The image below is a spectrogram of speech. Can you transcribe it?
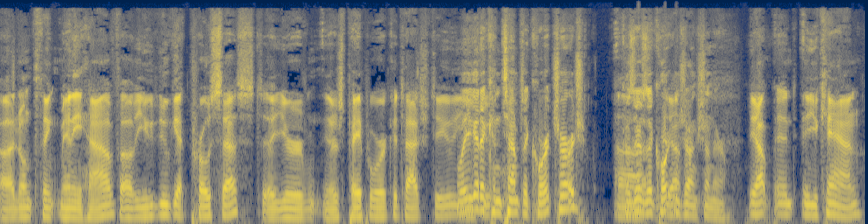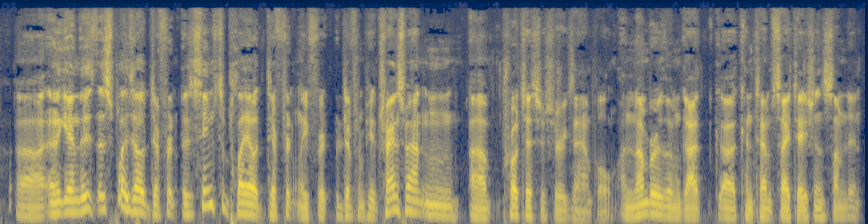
I don't think many have. Uh, you do get processed. Uh, you're, there's paperwork attached to you. Well, you, get a contempt of court charge because there's a court Uh, yeah. injunction there. Yep, and you can. Uh, and again, this, this plays out different. It seems to play out differently for different people. Trans Mountain uh, protesters, for example, a number of them got uh, contempt citations, some didn't.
